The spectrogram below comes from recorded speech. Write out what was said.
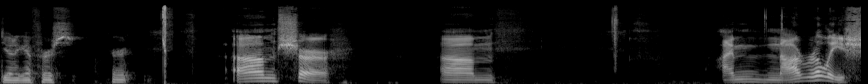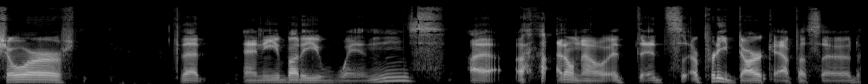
do you want to go first, Kurt? Um, sure. Um, I'm not really sure that anybody wins. I I don't know. It it's a pretty dark episode.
